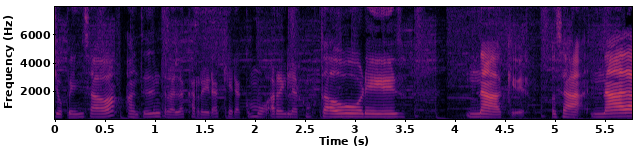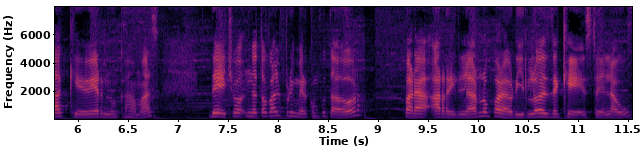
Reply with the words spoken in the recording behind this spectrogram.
Yo pensaba, antes de entrar a la carrera, que era como arreglar computadores, nada que ver. O sea, nada que ver, nunca jamás. De hecho, no toca el primer computador para arreglarlo, para abrirlo desde que estoy en la U.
